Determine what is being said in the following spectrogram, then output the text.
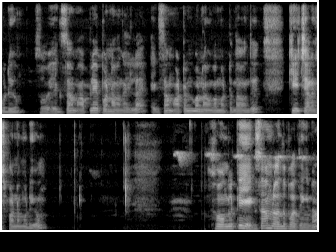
முடியும். ஸோ எக்ஸாம் அப்ளை பண்ணவங்க இல்லை எக்ஸாம் அட்டன் பண்ணவங்க மட்டும்தான் வந்து கீ சேலஞ்ச் பண்ண முடியும். ஸோ உங்களுக்கு எக்ஸாமில் வந்து பார்த்தீங்கன்னா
